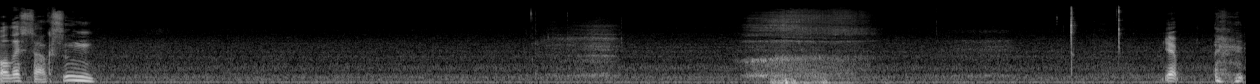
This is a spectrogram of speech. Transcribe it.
Well, this sucks. Mm. Yep.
